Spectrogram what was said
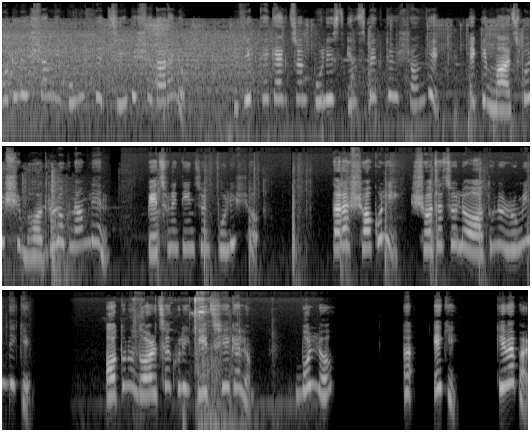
হোটেলের সামনে পুলিশের জিপ এসে দাঁড়াল। জিপ থেকে একজন পুলিশ ইন্সপেক্টরের সঙ্গে একটি মাঝবয়সী ভদ্রলোক নামলেন। পেছনে তিনজন পুলিশও। তারা সকলেই সোজা চলল অতনু রুমের দিকে। অতনু দরজা খুলে পিছিয়ে গেল। বলল "আ, এ কি? কি ব্যাপার?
